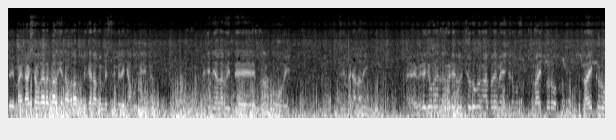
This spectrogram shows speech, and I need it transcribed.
ते मैं नाश्ता वगैरह कर देना वाला तो दिखे मिस्त्री मेरे क्या बोलती मैं बिजली वाला भी ते को भी वीडियो वीडियो शुरू करना पहले मेरे चैनल को सब्सक्राइब करो, लाइक करो,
